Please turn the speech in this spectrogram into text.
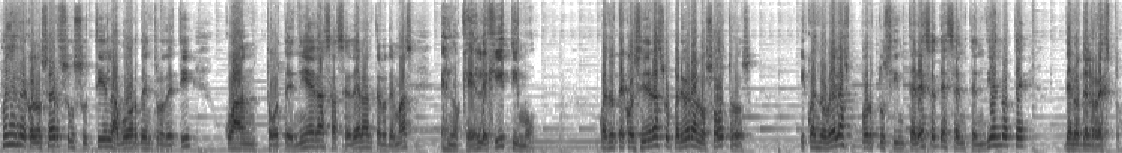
Puedes reconocer su sutil labor dentro de ti cuando te niegas a ceder ante los demás en lo que es legítimo, cuando te consideras superior a los otros y cuando velas por tus intereses desentendiéndote de los del resto.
